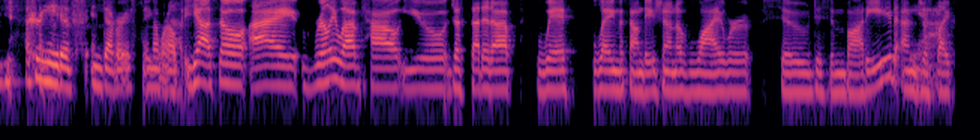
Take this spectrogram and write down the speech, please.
Yeah. creative endeavors in the world. Yeah. So I really loved how you just set it up with laying the foundation of why we're so disembodied and just like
